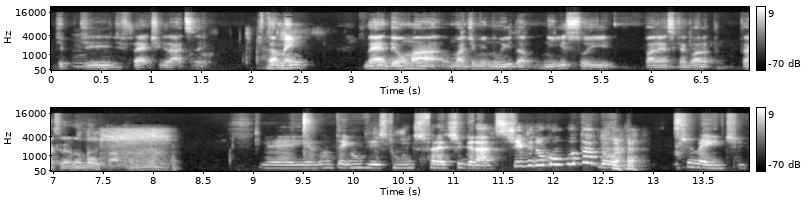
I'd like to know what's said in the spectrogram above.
de, de, de frete grátis aí. Que também né, deu uma, uma diminuída nisso e parece que agora está querendo voltar. É, e eu não tenho visto muitos frete grátis. Tive do computador, recentemente.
